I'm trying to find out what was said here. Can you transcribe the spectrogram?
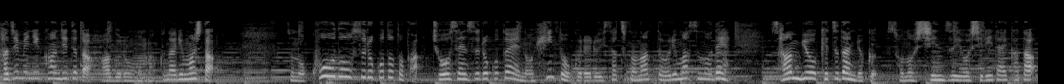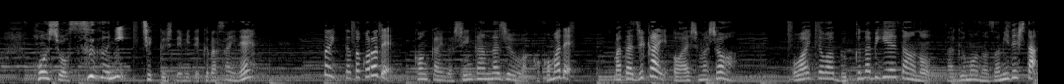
初めに感じてたハードルもなくなりました。その行動することとか挑戦することへのヒントをくれる一冊となっておりますので3秒決断力その真髄を知りたい方本書をすぐにチェックしてみてくださいね。といったところで今回の新刊ラジオはここまで。また次回お会いしましょう。お相手はブックナビゲーターの南雲のぞみでした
